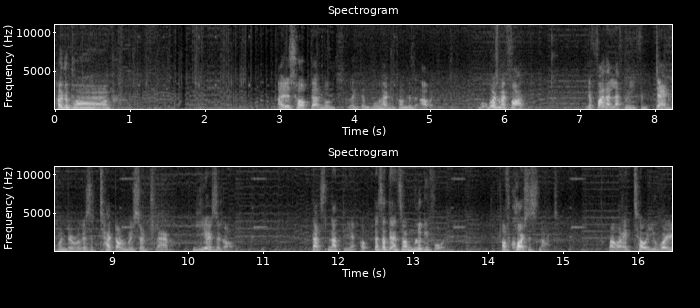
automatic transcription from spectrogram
Hydro Pump. I just hope that move, like the move Hydro Pump is out. Oh, where's my father? Your father left me for dead when the Darugas attacked our research lab years ago. That's not the oh, that's not the answer I'm looking for. Of course it's not. Why would I tell you where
